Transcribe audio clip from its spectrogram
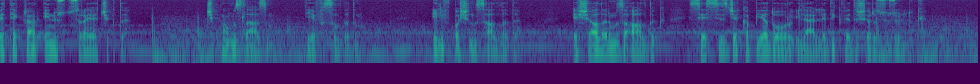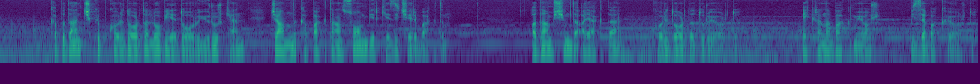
ve tekrar en üst sıraya çıktı. Çıkmamız lazım diye fısıldadım. Elif başını salladı. Eşyalarımızı aldık, sessizce kapıya doğru ilerledik ve dışarı süzüldük. Kapıdan çıkıp koridorda lobiye doğru yürürken camlı kapaktan son bir kez içeri baktım. Adam şimdi ayakta, koridorda duruyordu. Ekrana bakmıyor, bize bakıyordu.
